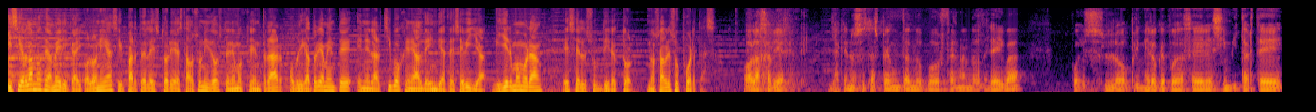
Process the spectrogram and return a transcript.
Y si hablamos de América y colonias y parte de la historia de Estados Unidos, tenemos que entrar obligatoriamente en el Archivo General de Indias de Sevilla. Guillermo Morán es el subdirector. Nos abre sus puertas. Hola Javier. Ya que nos estás preguntando por Fernando de Leiva, pues lo primero que puedo hacer es invitarte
